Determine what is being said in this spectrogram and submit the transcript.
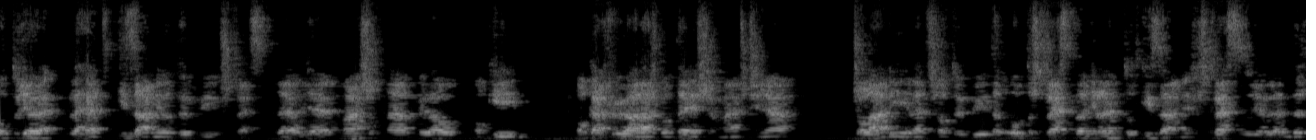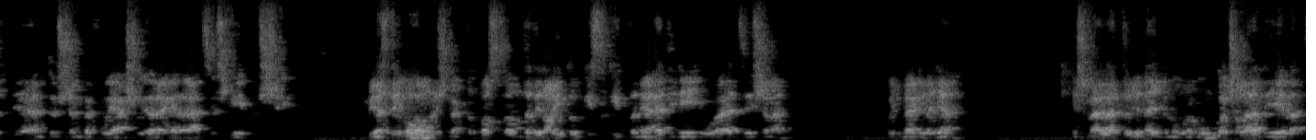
ott ugye lehet kizárni a többi stressz. De ugye másoknál például, aki akár főállásban teljesen más csinál, családi élet, stb. Tehát ott a stresszt annyira nem tud kizárni, és a stressz az ugye jelentősen befolyásolja a regenerációs képesség. Ugye ezt én magamon is megtapasztalom, tehát én alig tudom kiszakítani a heti 4 óra edzésemet, hogy meglegyen. És mellett ugye 40 óra munka, családi élet,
